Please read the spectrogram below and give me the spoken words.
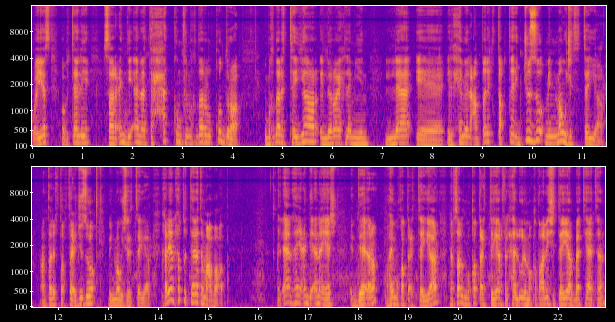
كويس؟ وبالتالي صار عندي أنا تحكم في مقدار القدرة ومقدار التيار اللي رايح لمين؟ للحمل عن طريق تقطيع جزء من موجة التيار عن طريق تقطيع جزء من موجة التيار. خلينا نحط الثلاثة مع بعض. الآن هي عندي أنا إيش؟ الدائرة وهي مقطع التيار. نفترض مقطع التيار في الحالة الأولى ما قطعليش التيار بتاتا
